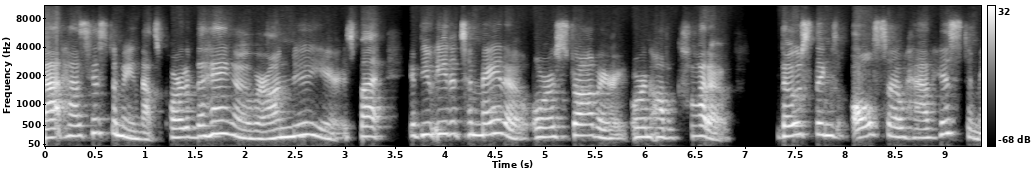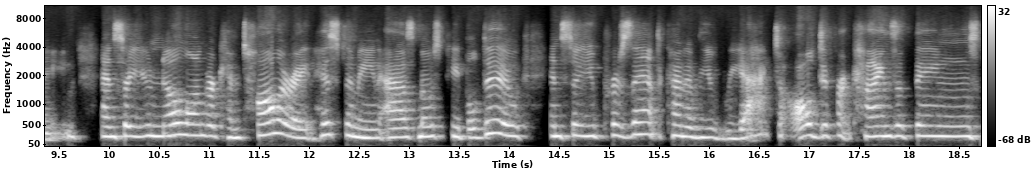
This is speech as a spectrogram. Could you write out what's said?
that has histamine. That's part of the hangover on New Year's. But if you eat a tomato or a strawberry or an avocado, those things also have histamine. And so you no longer can tolerate histamine as most people do. And so you present kind of, you react to all different kinds of things.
